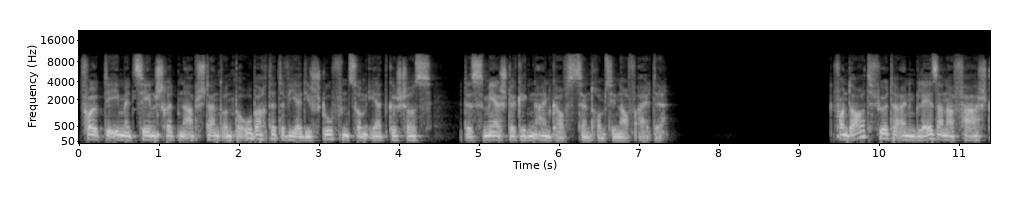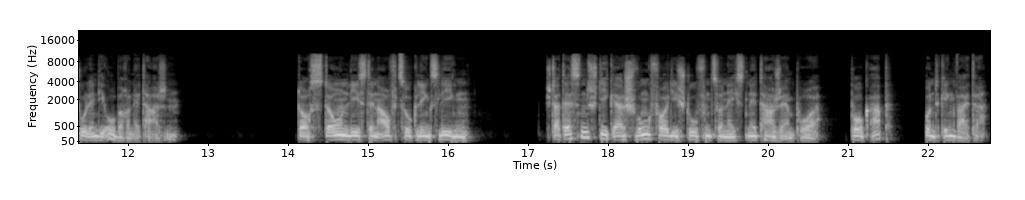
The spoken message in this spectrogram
folgte ihm mit zehn Schritten Abstand und beobachtete, wie er die Stufen zum Erdgeschoss des mehrstöckigen Einkaufszentrums hinaufeilte. Von dort führte ein gläserner Fahrstuhl in die oberen Etagen. Doch Stone ließ den Aufzug links liegen. Stattdessen stieg er schwungvoll die Stufen zur nächsten Etage empor, bog ab und ging weiter.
